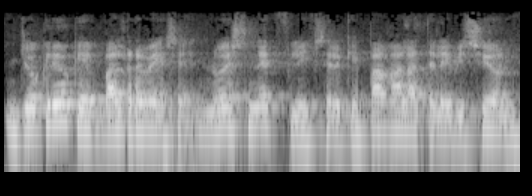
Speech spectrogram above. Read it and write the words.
yo creo que va al revés. ¿eh? No es Netflix el que paga la televisión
